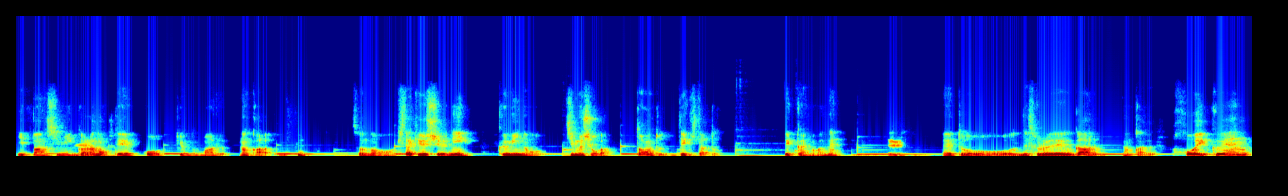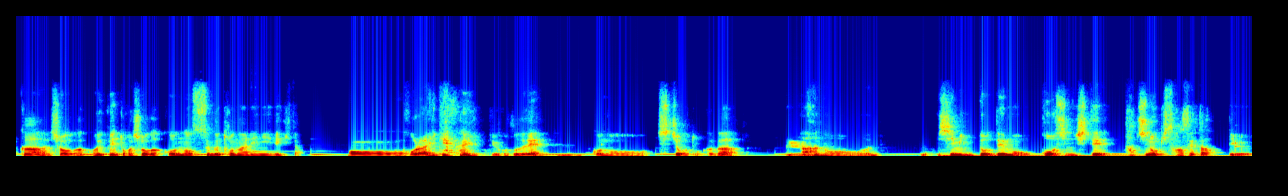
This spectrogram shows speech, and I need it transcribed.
一般市民からの抵抗っていうのもある。なんか、その北九州に組の事務所がドーンとできたと。でっかいのがね。うん、えっ、ー、と、で、それが、なんか、保育園か、小学、保育園とか小学校のすぐ隣にできた。これはいけないっていうことで、うん、この市長とかが、うん、あの、市民とデモを行使にして立ち退きさせたっていう、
